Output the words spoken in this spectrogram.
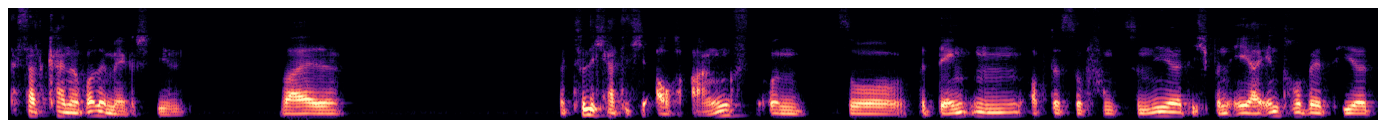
Es hat keine Rolle mehr gespielt, weil natürlich hatte ich auch Angst und so Bedenken, ob das so funktioniert. Ich bin eher introvertiert,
